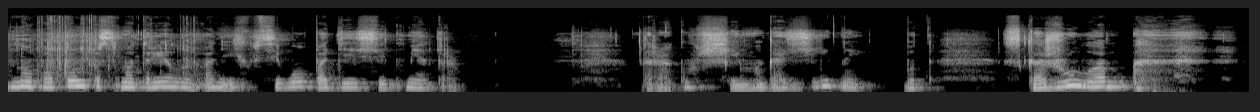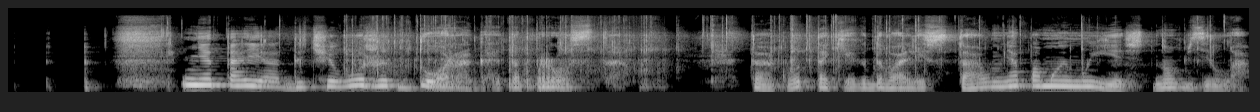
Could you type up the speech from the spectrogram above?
Но потом посмотрела, они их всего по 10 метров. Дорогущие магазины. Вот скажу вам, не тая, до чего же дорого, это просто. Так, вот таких два листа у меня, по-моему, есть, но взяла.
